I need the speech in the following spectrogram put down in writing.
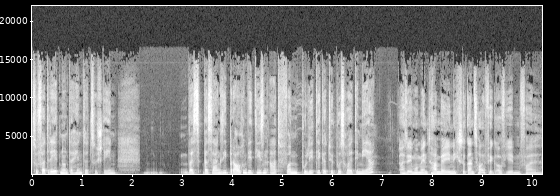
zu vertreten und dahinter zu stehen. Was, was sagen Sie, brauchen wir diesen Art von Politikertypus heute mehr? Also im Moment haben wir ihn nicht so ganz häufig auf jeden Fall,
